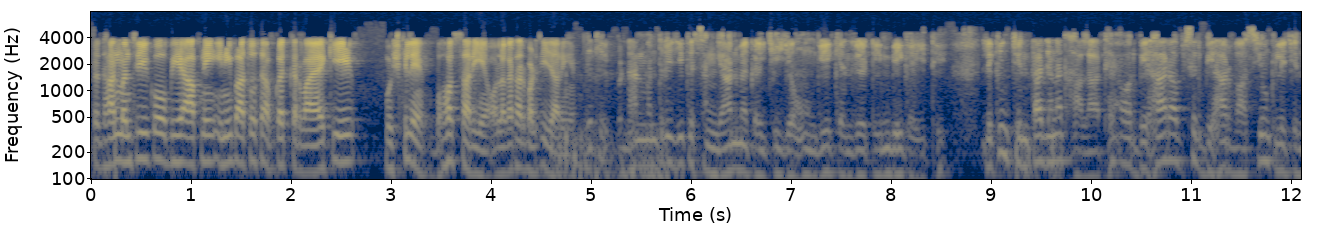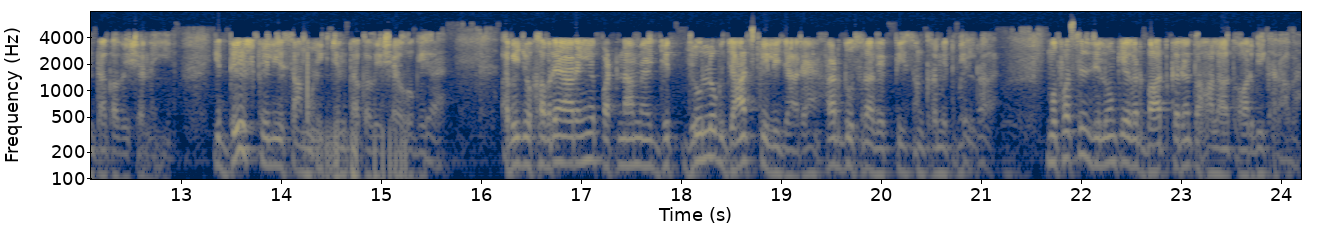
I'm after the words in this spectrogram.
प्रधानमंत्री को भी आपने इन्हीं बातों से अवगत करवाया कि मुश्किलें बहुत सारी हैं और लगातार बढ़ती जा रही हैं। देखिए, प्रधानमंत्री जी के संज्ञान में कई चीज़ें होंगी, केंद्रीय टीम भी गई थी, लेकिन चिंताजनक हालात हैं और बिहार अब सिर्फ़ बिहार वासियों के लिए चिंता का विषय नहीं है। ये देश के लिए सामूहिक चिंता का विषय हो गया है। अभी जो खबरें आ रही हैं, पटना में जो लोग जाँच के लिए जा रहे हैं, हर दूसरा व्यक्ति संक्रमित मिल रहा है। मुफस्सिल जिलों की अगर बात करें तो हालात और भी खराब है।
